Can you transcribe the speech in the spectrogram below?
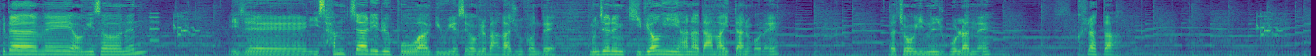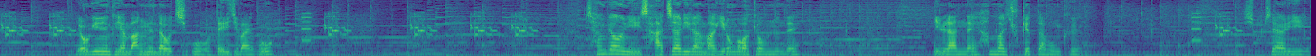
그 다음에 여기서는 이제 이 3짜리를 보호하기 위해서 여기를 막아줄 건데 문제는 기병이 하나 남아있다는 거네. 나 저거 있는 줄 몰랐네. 큰일 났다 여기는 그냥 막는다고 치고 때리지 말고. 창병은 이 4짜리랑 막 이런 거밖에 없는데? 일 났네? 한 마리 죽겠다 몽크. 10짜리.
